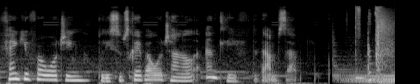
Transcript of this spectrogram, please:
Thank you for watching. Please subscribe our channel and leave the thumbs up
